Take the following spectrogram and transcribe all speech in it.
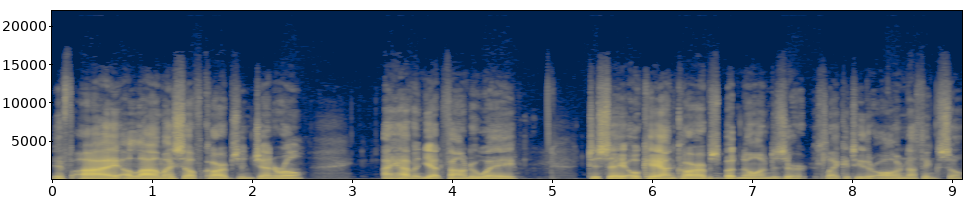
If I allow myself carbs in general, I haven't yet found a way to say okay on carbs but no on dessert. It's like it's either all or nothing. So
